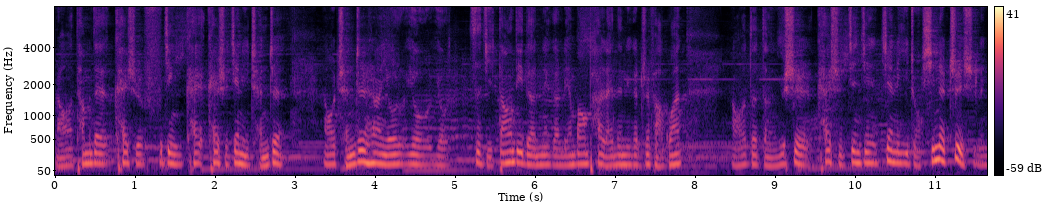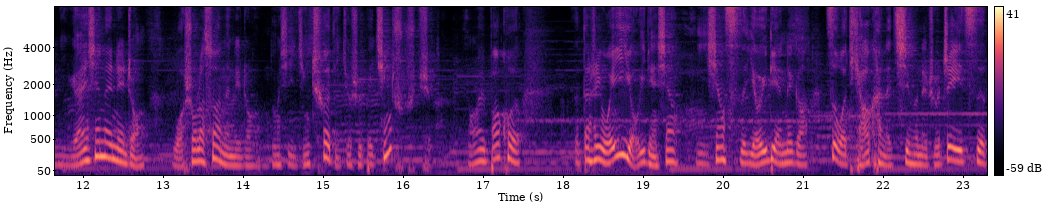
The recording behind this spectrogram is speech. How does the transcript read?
然后他们在开始附近开开始建立城镇。然后城镇上有有有自己当地的那个联邦派来的那个执法官，然后的等于是开始渐渐建立一种新的秩序了。你原先的那种我说了算的那种东西，已经彻底就是被清除出去了。因为包括，但是唯一有一点相相似，有一点那个自我调侃的气氛的时候，这一次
